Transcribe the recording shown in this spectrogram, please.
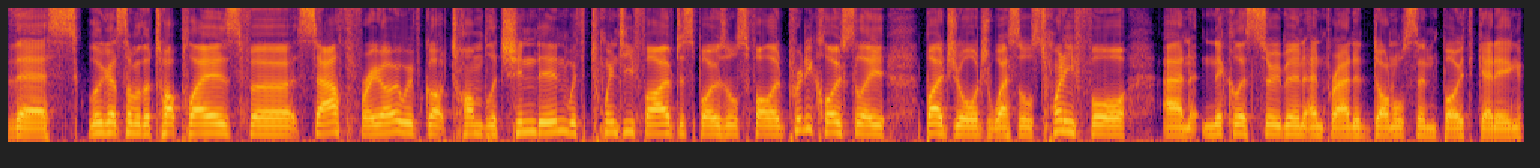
their. s- Looking at some of the top players for South Freo, we've got Tom Blachindin with 25 disposals, followed pretty closely by George Wessels, 24, and Nicholas Subin and Brandon Donaldson both getting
